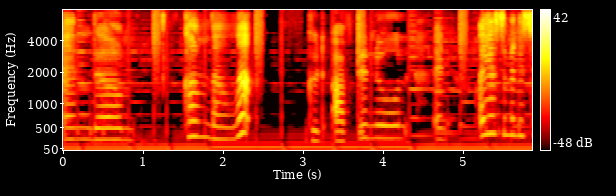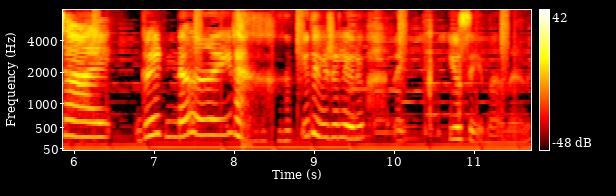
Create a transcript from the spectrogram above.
ആൻഡ് കമ്പവ ഗുഡ് ആഫ്റ്റർനൂൺ ആൻഡ് ഒയാസമനസായ് ഗുഡ് നൈറ്റ് ഇത് യൂഷ്വലി ഒരു ലൈക്ക് യൂസ് ചെയ്യുന്നതാണ്.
